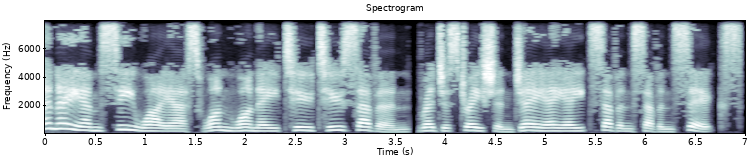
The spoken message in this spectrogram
NAMCYS11A227, registration JA8776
